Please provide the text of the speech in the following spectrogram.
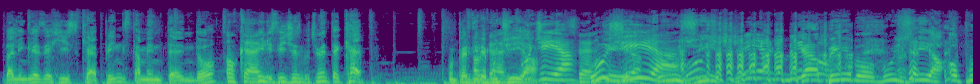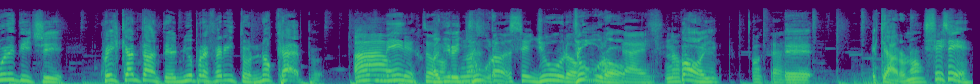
dall'inglese he's capping, sta mentendo. Ok. Quindi si dice semplicemente cap, come per dire Ok. bugia. Bugia. Sì. Bugia. Bugia. Capivo, bugia. Oppure dici, quel cantante è il mio preferito, no cap. Ah, ok. Commento. Vuol dire No, giuro. sto- sì, giuro. Giuro. Ok, no, Poi, ok. eh, è chiaro, no? sì, sì. Sì.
